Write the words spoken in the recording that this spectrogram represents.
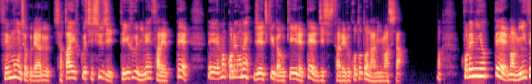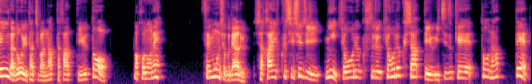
専門職である社会福祉主事っていう風にね、されて、えー、まあ、これをね、GHQ が受け入れて実施されることとなりました。まあ、これによって、まあ、民生委員がどういう立場になったかっていうと、まあ、このね、専門職である社会福祉主事に協力する協力者っていう位置づけとなって、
